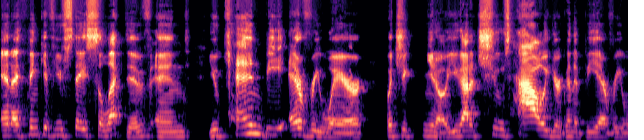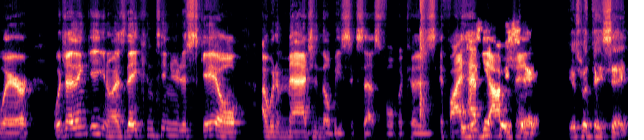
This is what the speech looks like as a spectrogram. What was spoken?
And I think if you stay selective and you can be everywhere, but you you know you got to choose how you're going to be everywhere, which I think you know as they continue to scale, I would imagine they'll be successful because if I had the option. Here's what they say.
